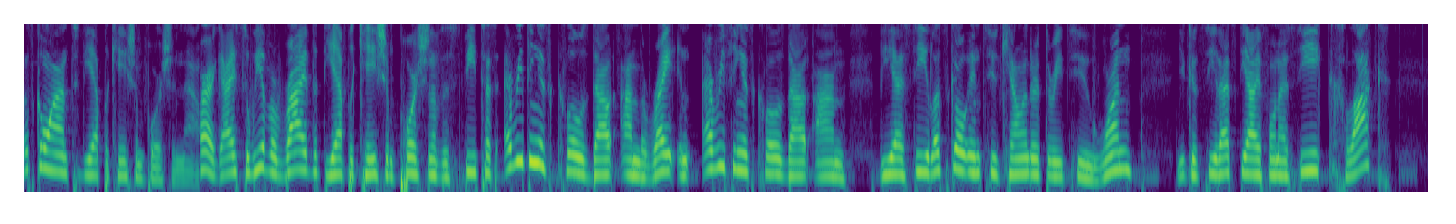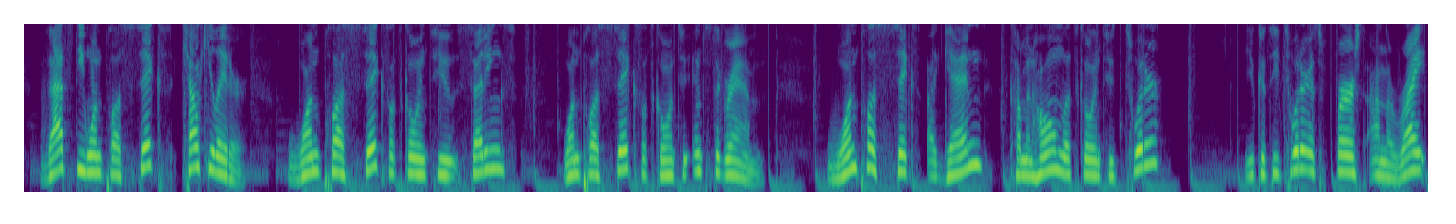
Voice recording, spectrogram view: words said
Let's go on to the application portion now. All right, guys, so we have arrived at the application portion of the speed test. Everything is closed out on the right, and everything is closed out on the SE. Let's go into calendar 321. You can see that's the iPhone SE. Clock, that's the OnePlus 6. Calculator, OnePlus 6. Let's go into settings OnePlus 6, let's go into Instagram. OnePlus 6 again, coming home, let's go into Twitter. You can see Twitter is first on the right.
